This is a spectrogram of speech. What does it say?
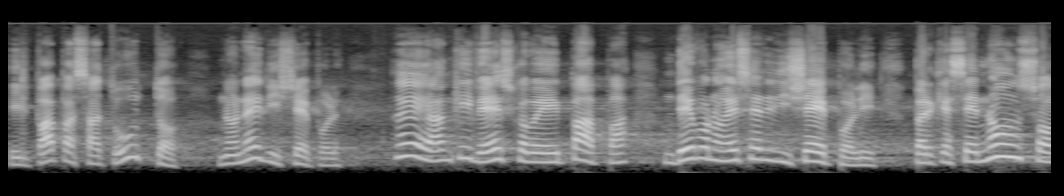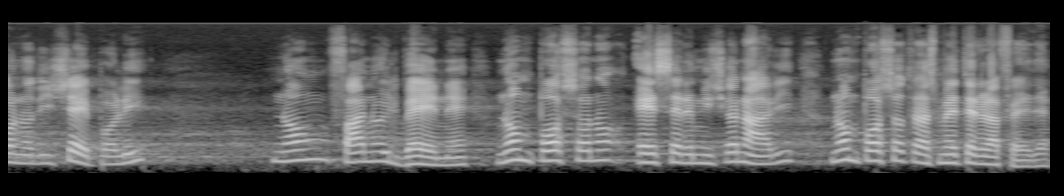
il Papa sa tutto, non è discepolo. Eh, anche i vescovi e il Papa devono essere discepoli, perché se non sono discepoli non fanno il bene, non possono essere missionari, non possono trasmettere la fede.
